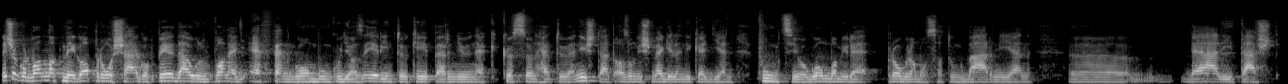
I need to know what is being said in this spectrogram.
És akkor vannak még apróságok, például van egy FN gombunk ugye az érintőképernyőnek köszönhetően is, tehát azon is megjelenik egy ilyen funkció gomb, amire programozhatunk bármilyen ö, beállítást,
